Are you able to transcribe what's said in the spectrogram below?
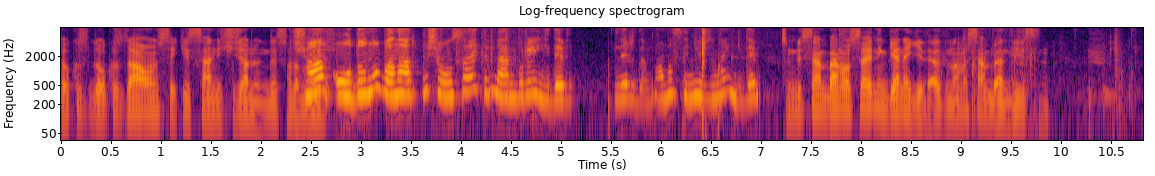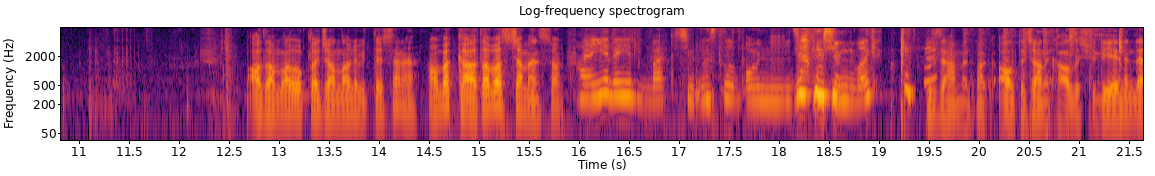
9 9 daha 18 sen 2 can öndesin. Şu Adamlar... an odunu bana atmış olsaydım ben buraya gidebilirdim. Ama senin yüzünden gidem. Şimdi sen ben olsaydın gene giderdin ama sen ben değilsin. Adamlar okla canlarını bitirsene. Ama bak kağıta basacağım en son. Hayır hayır bak şimdi nasıl oynayacağım şimdi bak. Bir zahmet bak 6 canı kaldı. Şu diğerinin de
